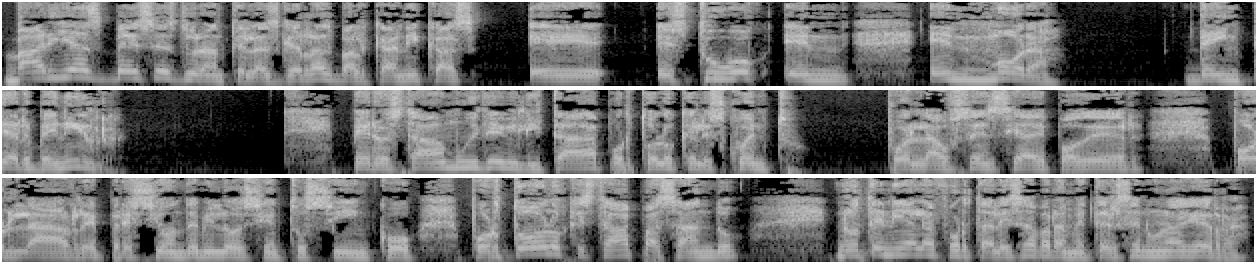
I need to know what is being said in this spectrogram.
varias veces durante las guerras balcánicas eh, estuvo en, en mora de intervenir, pero estaba muy debilitada por todo lo que les cuento por la ausencia de poder, por la represión de 1905, por todo lo que estaba pasando, no tenía la fortaleza para meterse en una guerra.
